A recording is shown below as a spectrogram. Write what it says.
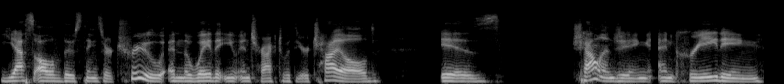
yes, all of those things are true. And the way that you interact with your child is challenging and creating,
